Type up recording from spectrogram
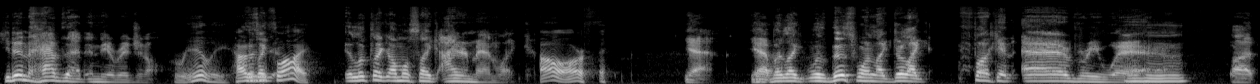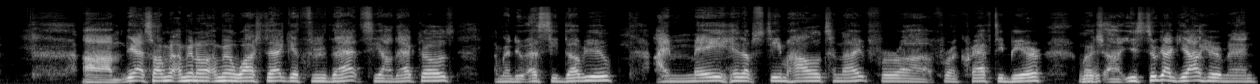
He didn't have that in the original. Really? How did he like- fly? It looked like almost like Iron Man like. Oh, all right. Yeah. Yeah, Yeah. but like with this one, like they're like fucking everywhere. Mhm. But um yeah, so I'm I'm gonna I'm gonna watch that, get through that, see how that goes. I'm gonna do SCW. I may hit up Steam Hollow tonight for uh for a crafty beer, which uh, you still got to get out here, man.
